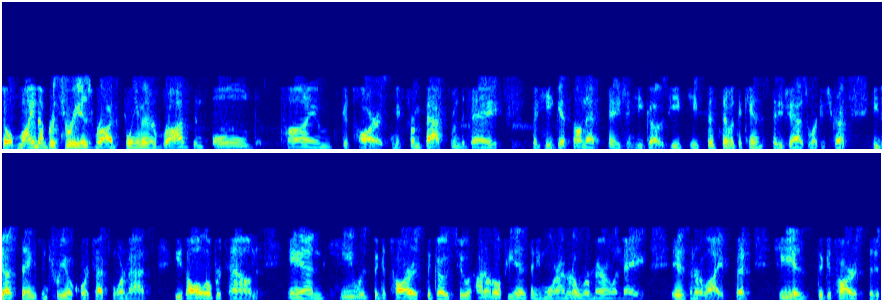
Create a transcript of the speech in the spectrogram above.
So my number three is Rod Fleeman, and Rod's an old time guitarist. I mean, from back from the day, but he gets on that stage and he goes. He he sits in with the Kansas City Jazz Orchestra. He does things in trio quartet formats. He's all over town and he was the guitarist to go to. I don't know if he is anymore. I don't know where Marilyn Maye is in her life, but he is the guitarist that has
